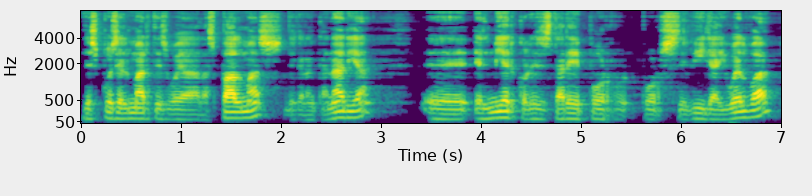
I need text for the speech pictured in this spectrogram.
Después el martes voy a Las Palmas, de Gran Canaria. Eh, el miércoles estaré por, por Sevilla y Huelva.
